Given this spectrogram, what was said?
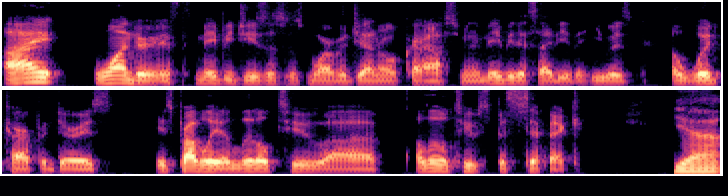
I wonder if maybe Jesus was more of a general craftsman, and maybe this idea that he was a wood carpenter is is probably a little too uh, a little too specific. Yeah.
